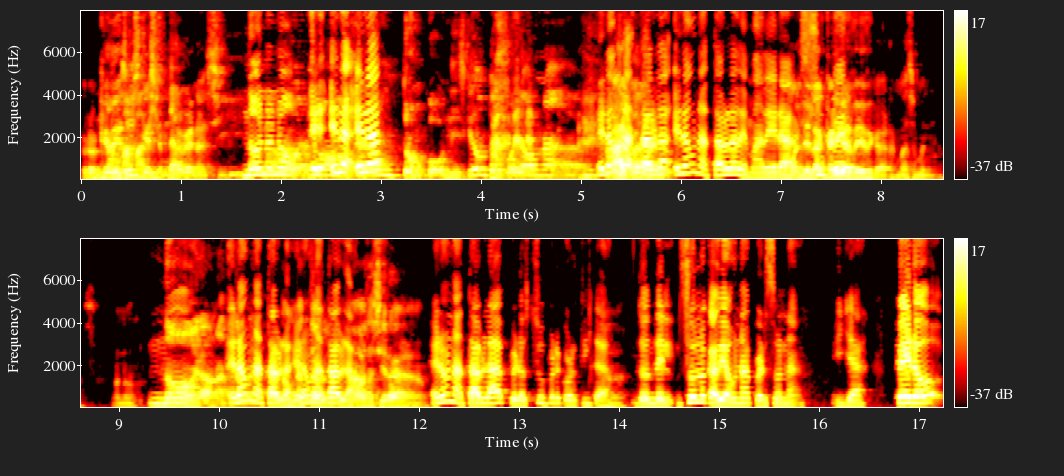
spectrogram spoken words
¿Pero qué Una de esos que se mueven así? No, no, no. eh, era- era- un tronco, ni siquiera un tronco, era una. Era Ah, una tabla, el- era una tabla de madera. Como el de la caída de Edgar, más o menos. ¿O no? No, No, era una era tabla. una tabla, Ah, era una tabla. Ah, o sea, sí era. Era una tabla, pero súper cortita, Ajá. donde solo cabía una persona y ya. Pero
